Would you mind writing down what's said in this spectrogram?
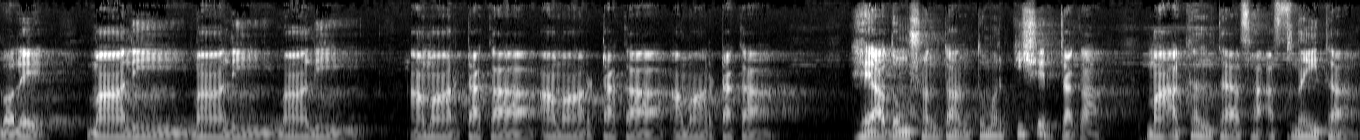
বলে মালি মালি মালি, আমার টাকা আমার টাকা আমার টাকা। হে আদম সন্তান, তোমার কিসের টাকা? মা আকালতা ফা আফনাইতা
